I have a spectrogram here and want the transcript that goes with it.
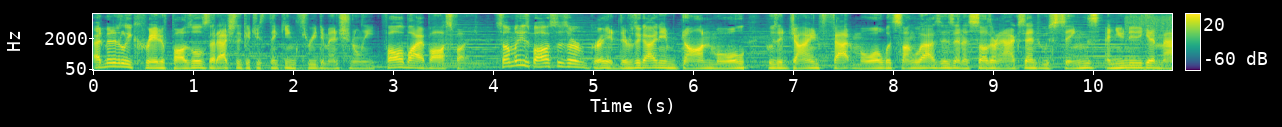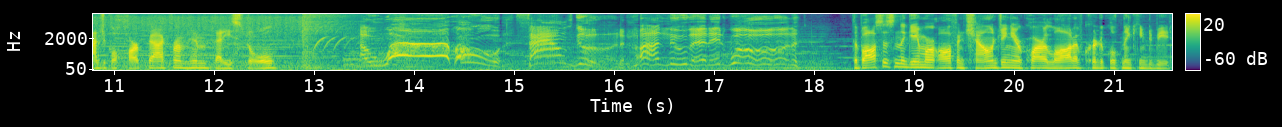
admittedly creative puzzles that actually get you thinking three-dimensionally, followed by a boss fight. Some of these bosses are great. There's a guy named Don Mole, who's a giant fat mole with sunglasses and a southern accent who sings, and you need to get a magical harp back from him that he stole. Whoa! Sounds good. I knew that it would. The bosses in the game are often challenging and require a lot of critical thinking to beat,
